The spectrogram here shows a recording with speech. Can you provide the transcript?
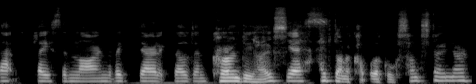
that place in Larne, the big derelict building. Cairndhu House. Yes, I've done a couple of ghost hunts down there.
